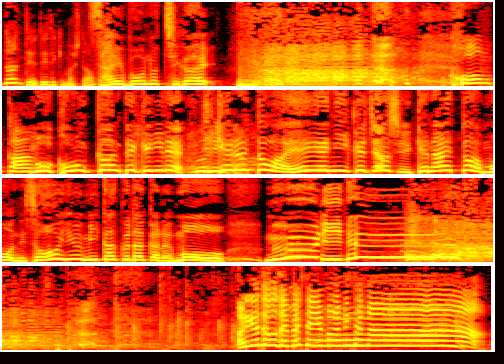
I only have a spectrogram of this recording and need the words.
う。なんて出てきました？細胞の違い。根幹。もう根幹的にね、いける人は永遠にいけちゃうし、いけない人はもうね、そういう味覚だから、もう、無理でありがとうございました、山上様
